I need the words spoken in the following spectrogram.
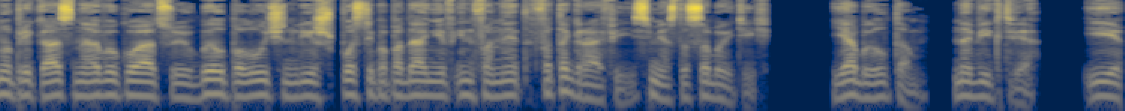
но приказ на эвакуацию был получен лишь после попадания в инфонет фотографий с места событий. Я был там, на Виктве, и,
